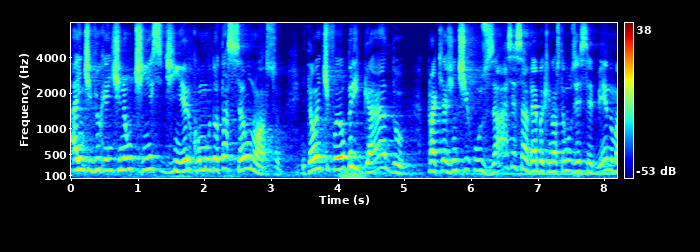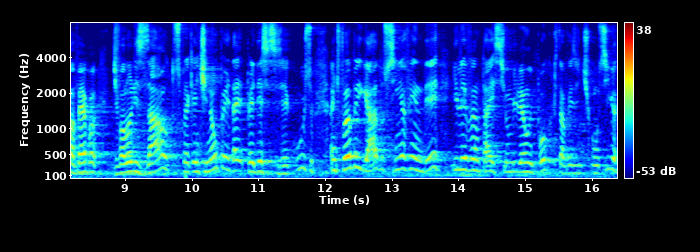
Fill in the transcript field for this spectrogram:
a gente viu que a gente não tinha esse dinheiro como dotação nosso. Então a gente foi obrigado para que a gente usasse essa verba que nós estamos recebendo, uma verba de valores altos, para que a gente não perdesse esses recursos, a gente foi obrigado sim a vender e levantar esse um milhão e pouco, que talvez a gente consiga,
